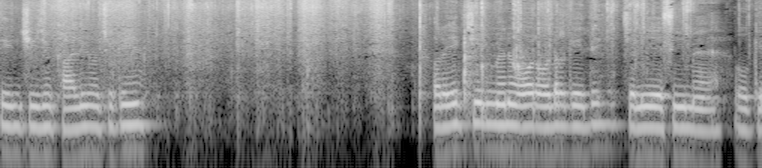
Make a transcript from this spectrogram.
तीन चीज़ें खाली हो चुकी हैं। और एक चीज़ मैंने और ऑर्डर की थी। चलिए इसी में ओके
